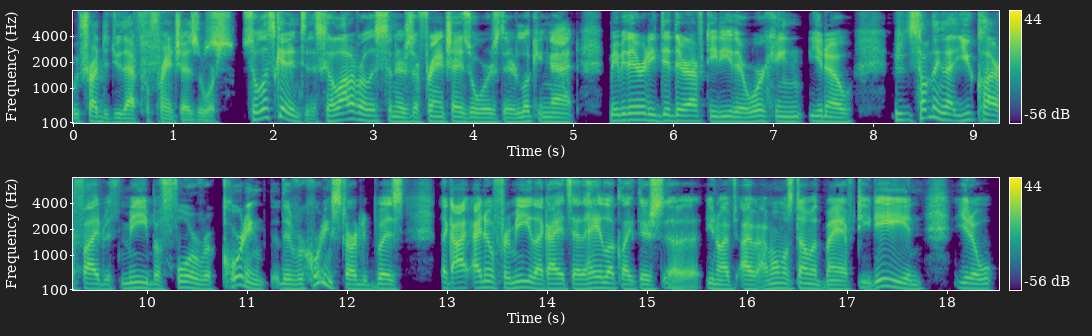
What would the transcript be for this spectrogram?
We've tried to do that for franchisors. So let's get into this. A lot of our listeners are franchisors. They're looking at maybe they already did their FDD. They're working, you know, something that you clarified with me before recording the recording started was like I, I know for me, like I had said, hey, look, like there's, uh, you know, I've, I, I'm almost done with my FDD and you know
